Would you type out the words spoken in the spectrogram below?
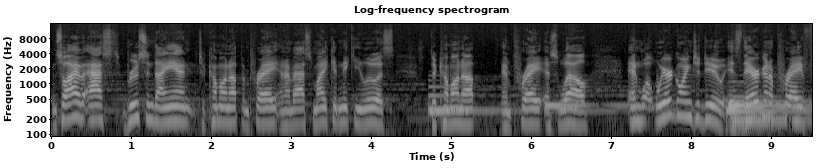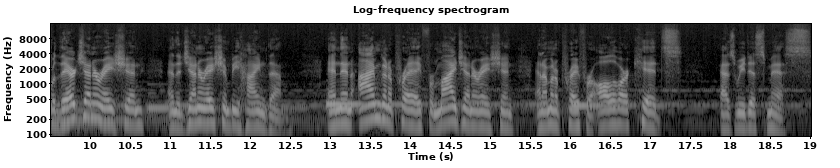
And so I have asked Bruce and Diane to come on up and pray, and I've asked Mike and Nikki Lewis to come on up and pray as well. And what we're going to do is they're going to pray for their generation and the generation behind them. And then I'm going to pray for my generation, and I'm going to pray for all of our kids as we dismiss.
